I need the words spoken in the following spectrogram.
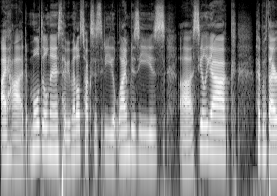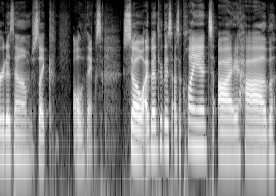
I had mold illness, heavy metals toxicity, Lyme disease, uh, celiac, hypothyroidism, just like all the things. So I've been through this as a client. I have,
